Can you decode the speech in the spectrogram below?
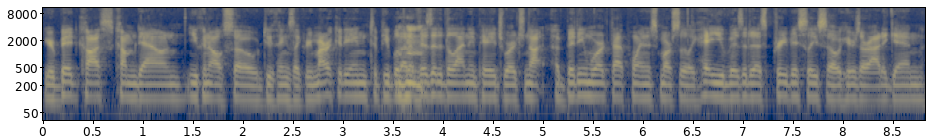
your bid costs come down. You can also do things like remarketing to people that have visited the landing page, where it's not a bidding war at that point. It's more so like, hey, you visited us previously, so here's our ad again,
